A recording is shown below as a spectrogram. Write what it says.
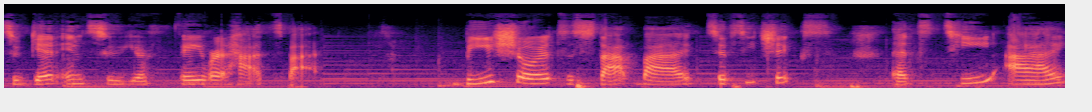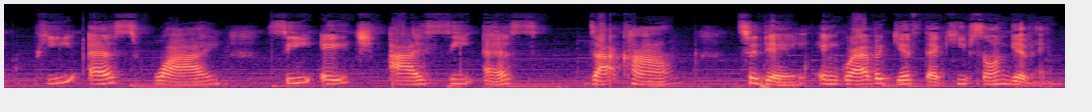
to get into your favorite hot spot. Be sure to stop by Tipsy Chicks. That's T I P S Y C H I C S dot com today and grab a gift that keeps on giving.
